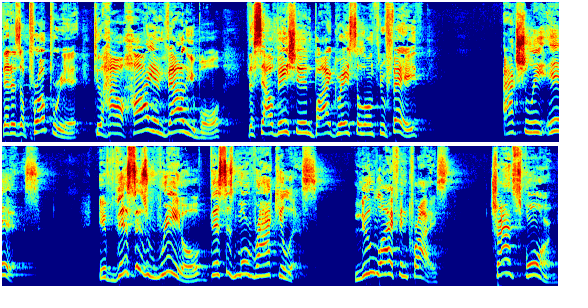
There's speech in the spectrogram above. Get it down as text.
that is appropriate to how high and valuable the salvation by grace alone through faith actually is. If this is real, this is miraculous. New life in Christ, transformed,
